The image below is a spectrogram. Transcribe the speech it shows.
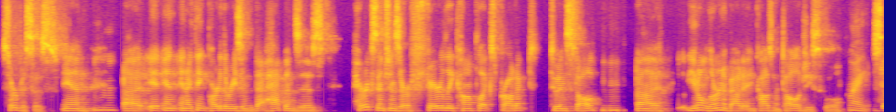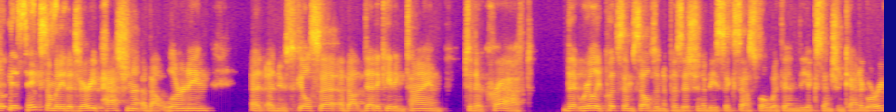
services, and Mhm. uh, it, and and I think part of the reason that that happens is hair extensions are a fairly complex product to install. Mhm. Uh, you don't learn about it in cosmetology school. Right. So it takes somebody that's very passionate about learning a, a new skill set, about dedicating time to their craft that really puts themselves in a position to be successful within the extension category.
